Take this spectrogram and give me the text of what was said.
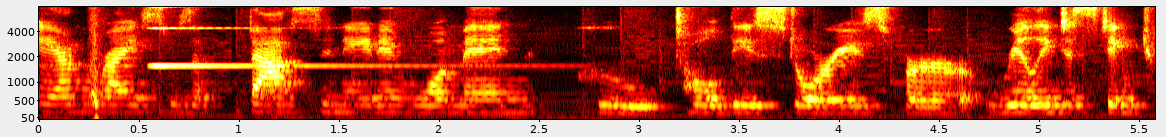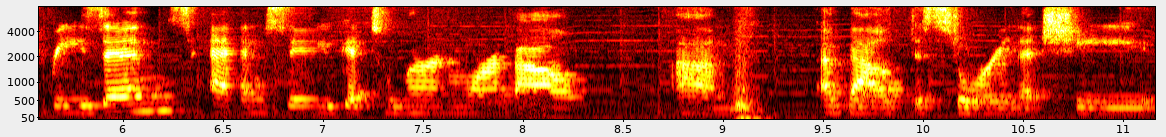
Anne Rice was a fascinating woman who told these stories for really distinct reasons. And so you get to learn more about um, about the story that she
